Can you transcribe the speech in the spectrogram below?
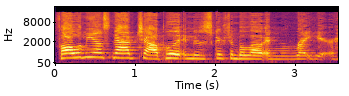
Follow me on Snapchat. I'll put it in the description below and right here.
